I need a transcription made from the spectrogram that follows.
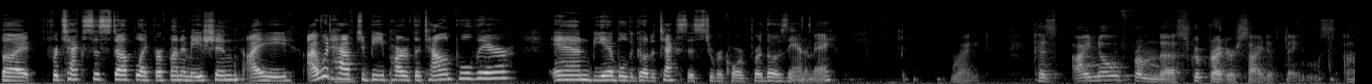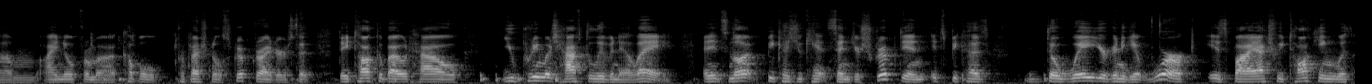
But for Texas stuff, like for Funimation, I I would have to be part of the talent pool there and be able to go to Texas to record for those anime. Right. Because I know from the scriptwriter side of things, um, I know from a couple professional scriptwriters that they talk about how you pretty much have to live in LA. And it's not because you can't send your script in, it's because the way you're going to get work is by actually talking with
